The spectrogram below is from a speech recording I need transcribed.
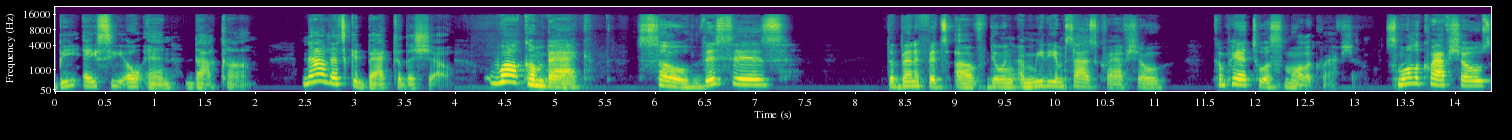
B A C O N.com. Now let's get back to the show. Welcome back. So, this is the benefits of doing a medium sized craft show compared to a smaller craft show. Smaller craft shows,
